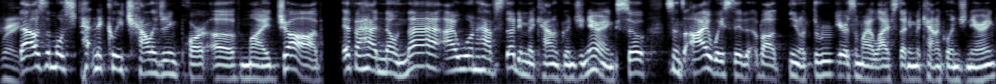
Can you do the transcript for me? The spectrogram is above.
Right. That was the most technically challenging part of my job if I had known that, I wouldn't have studied mechanical engineering. So since I wasted about you know three years of my life studying mechanical engineering,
